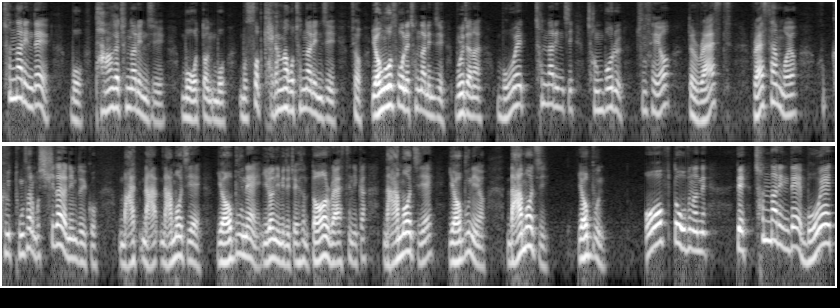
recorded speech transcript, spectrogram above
첫날인데 뭐 방학의 첫날인지 뭐 어떤 뭐, 뭐 수업 개강하고 첫날인지 저 영어 수원의 첫날인지 모르잖아요. 뭐의 첫날인지 정보를 주세요. The rest, rest 하면 뭐요? 그 동사는 뭐 쉬다라는 의미도 있고 마, 나, 나머지의 여분의 이런 의미도 있죠. 그래서 the rest니까 나머지의 여분이에요. 나머지 여분 of 또 of 나왔네. 근데 첫날인데 뭐의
